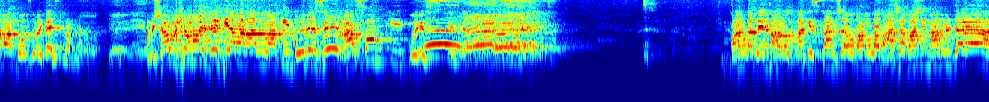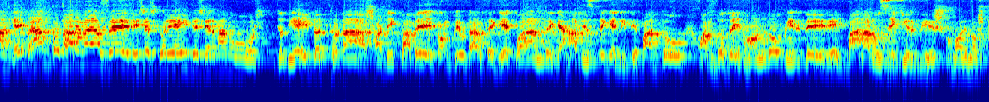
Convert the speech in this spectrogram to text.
আবার বলছি, ওইটা ইসলাম না। আমি সব সময় দেখি আমার আল্লাহ কি বলেছে, রাসুল কি করেছে বাংলাদেশ, ভারত, পাকিস্তান সহ বাংলা ভাষাভাষী মানুষ যারা, এই ভ্রান্ত ধারণায় আছে, বিশেষ করে এই দেশের মানুষ, যদি এই তথ্যটা সঠিকভাবে কম্পিউটার থেকে, কোরআন থেকে, হাদিস থেকে নিতে পারত, অন্তত এই ভণ্ড পীরদের এই বানানো জিকির দিয়ে সময় নষ্ট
